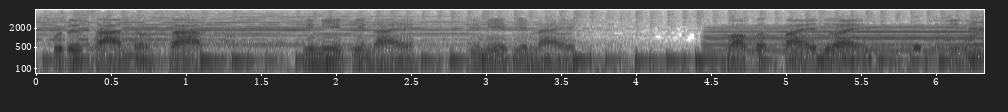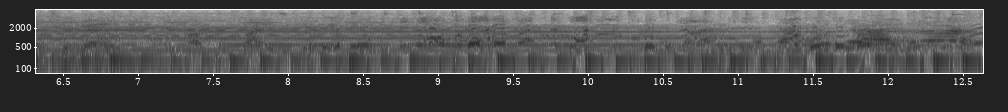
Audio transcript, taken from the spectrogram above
ผู้โดยสารโปรทราบ ที่นี่ที่ไหน ที่นี่ที่ไหน บอกรถไฟด้วย ที่นี่ที่ไหนบอกรถไฟด้วยได้ได้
